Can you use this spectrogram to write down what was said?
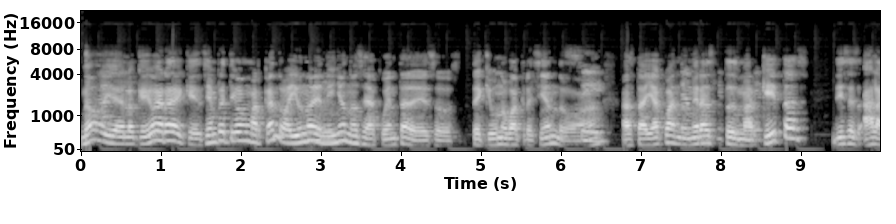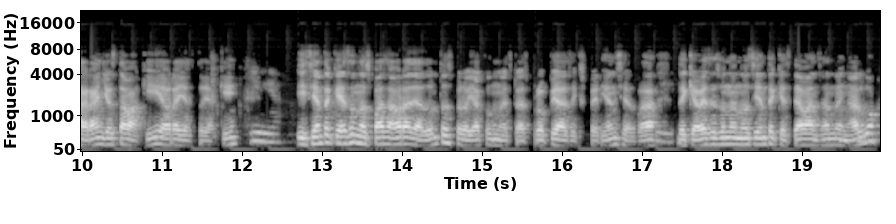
No, y eh, lo que iba era de que siempre te iban marcando. Ahí uno de niño no se da cuenta de esos, de que uno va creciendo. ¿ah? Sí. Hasta ya cuando miras tus marquitas, dices, ah, la gran, yo estaba aquí, ahora ya estoy aquí. Y siento que eso nos pasa ahora de adultos, pero ya con nuestras propias experiencias, ¿va? Sí. De que a veces uno no siente que esté avanzando en algo,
